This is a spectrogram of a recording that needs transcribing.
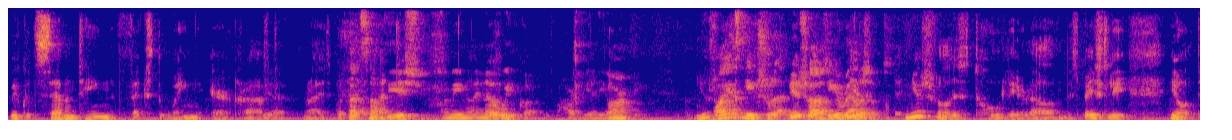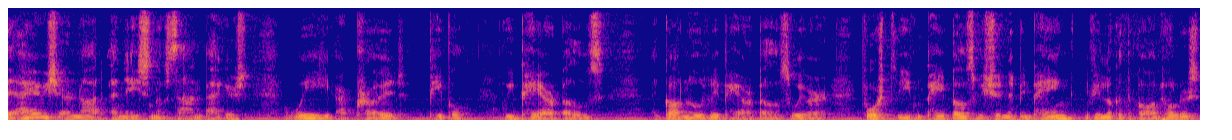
We've got 17 fixed wing aircraft, Yeah. right? But that's not And- the issue. I mean, I know we've got hardly any army. Neutral- Why is neutral, neutrality irrelevant? Neutral, neutral is totally irrelevant. It's basically, you know, the Irish are not a nation of sandbaggers. We are proud people. We pay our bills. God knows we pay our bills. We were forced to even pay bills we shouldn't have been paying. If you look at the bondholders,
